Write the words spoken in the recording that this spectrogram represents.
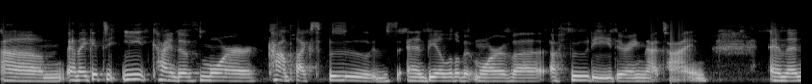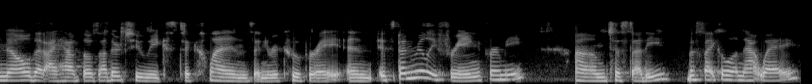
Um, and I get to eat kind of more complex foods and be a little bit more of a, a foodie during that time. And then know that I have those other two weeks to cleanse and recuperate. And it's been really freeing for me um, to study the cycle in that way.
